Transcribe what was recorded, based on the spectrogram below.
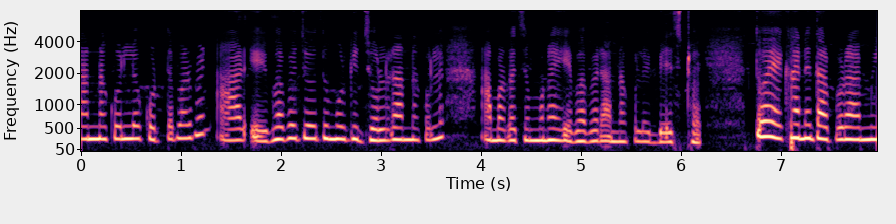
রান্না করলেও করতে পারবেন। আর এইভাবে যেহেতু মুরগির ঝোল রান্না করলে আমার কাছে মনে হয় এভাবে রান্না করলে বেস্ট হয়। তো এখানে তারপরে আমি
